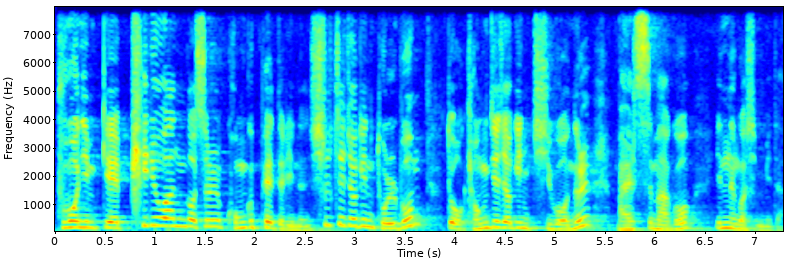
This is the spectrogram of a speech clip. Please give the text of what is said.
부모님께 필요한 것을 공급해 드리는 실제적인 돌봄 또 경제적인 지원을 말씀하고 있는 것입니다.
